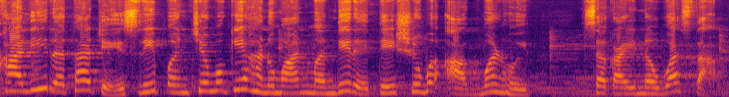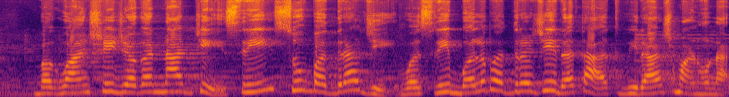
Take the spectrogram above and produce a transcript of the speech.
खाली रथाचे श्री पंचमुखी हनुमान मंदिर येथे शुभ आगमन होईल. सकाळी नऊ वाजता भगवान श्री जगन्नाथजी श्री सुभद्राजी व श्री बलभद्रजी रथात विराजमान होणार.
